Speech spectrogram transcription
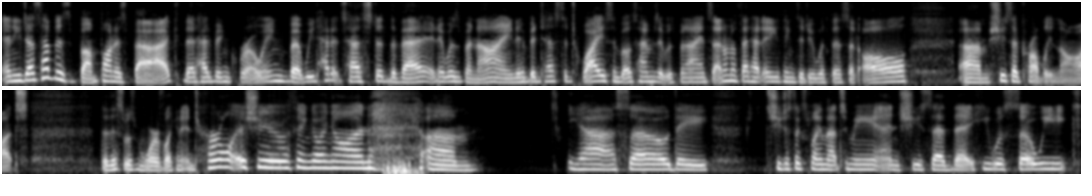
And he does have this bump on his back that had been growing, but we'd had it tested the vet and it was benign. It had been tested twice and both times it was benign. So I don't know if that had anything to do with this at all. Um, she said probably not. That this was more of like an internal issue thing going on. Um, yeah, so they she just explained that to me and she said that he was so weak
